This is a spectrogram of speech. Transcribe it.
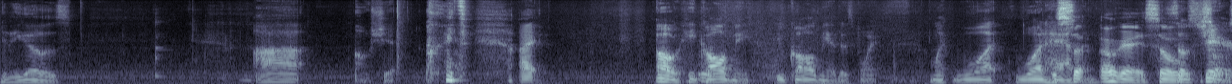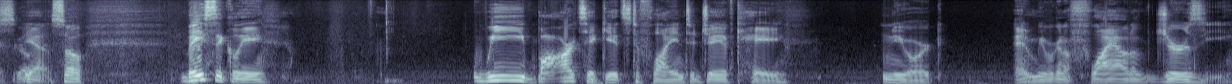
and he goes, uh, oh shit. I Oh, he called me. You called me at this point. I'm like, what? What happened? so okay. So So share, so- yeah. So basically, we bought our tickets to fly into JFK, New York, and we were gonna fly out of Jersey.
